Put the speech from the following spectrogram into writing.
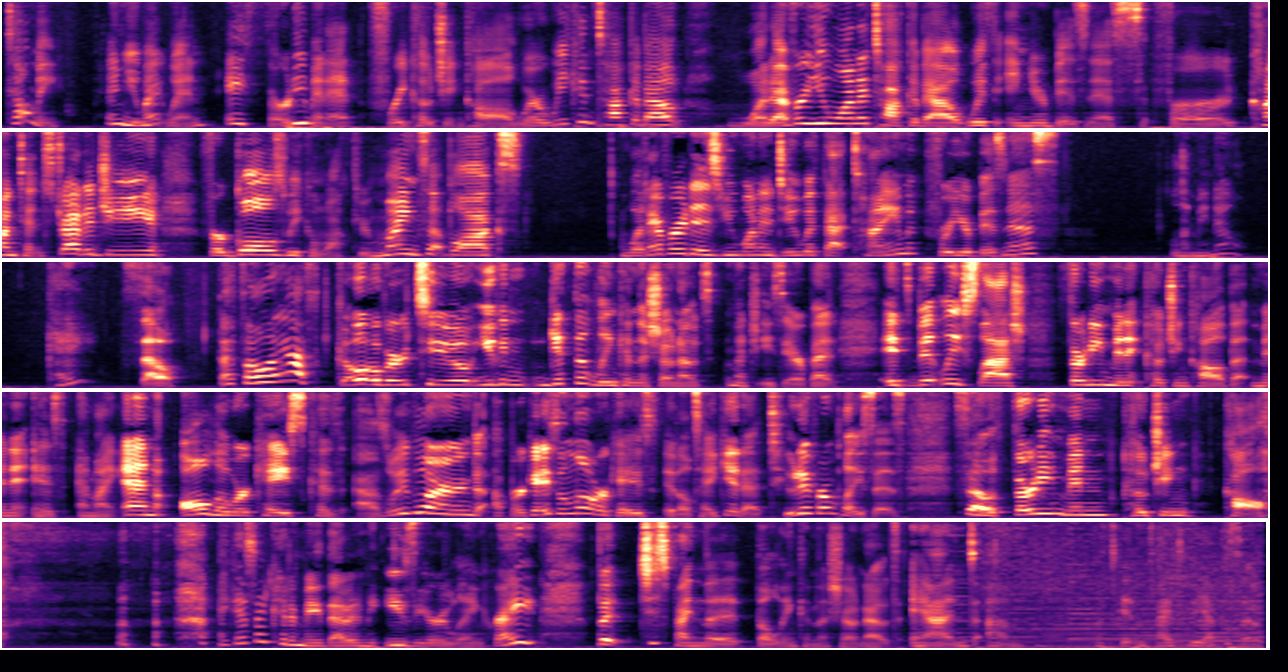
tell me, and you might win a 30 minute free coaching call where we can talk about whatever you want to talk about within your business for content strategy, for goals. We can walk through mindset blocks. Whatever it is you want to do with that time for your business, let me know. Okay? So that's all I ask. Go over to, you can get the link in the show notes, much easier, but it's bit.ly slash 30 minute coaching call, but minute is M I N, all lowercase, because as we've learned, uppercase and lowercase, it'll take you to two different places. So 30 min coaching call. I guess I could have made that an easier link, right? But just find the, the link in the show notes and um, let's get inside to the episode.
